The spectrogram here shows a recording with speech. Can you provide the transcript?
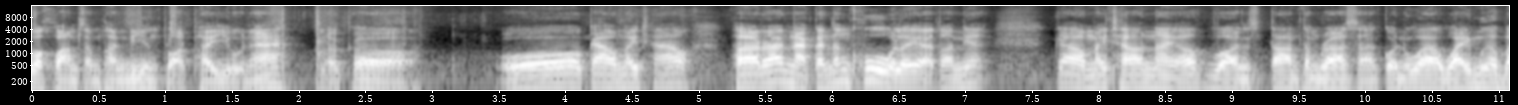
ว่าความสัมพันธ์นี้ยังปลอดภัยอยู่นะ แล้วก็ โอ้ก้าวไม้เท้า ภาระหนักกันทั้งคู่เลยอะตอนเนี้ยก้าวไม้เท้า Nine of Wands ตามตำราสากลว่าไว้เมื่อใบ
